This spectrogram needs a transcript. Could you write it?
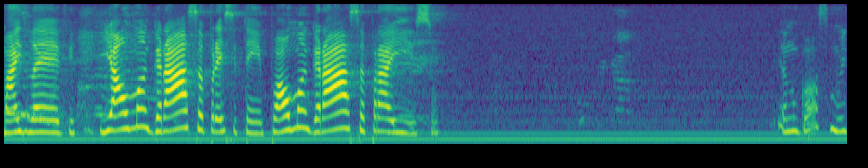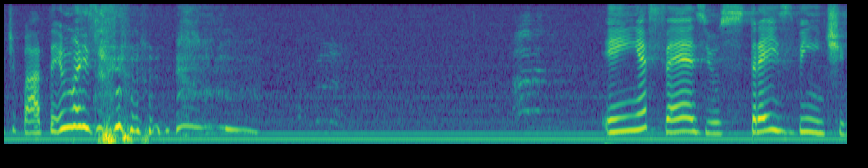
mais leve. E há uma graça para esse tempo, há uma graça para isso. Eu não gosto muito de bater, mas. em Efésios 3:20.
